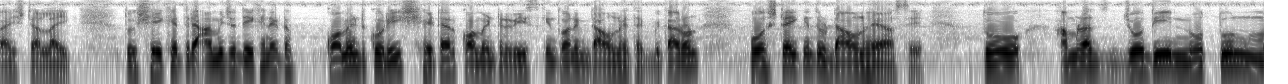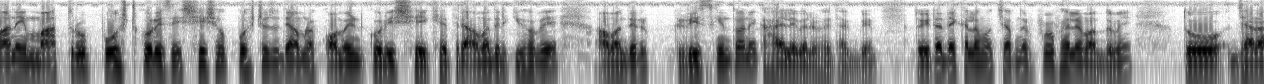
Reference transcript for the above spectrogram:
বাইশটা লাইক তো সেই ক্ষেত্রে আমি যদি এখানে একটা কমেন্ট করি, সেটার কমেন্টের রিস্ক কিন্তু অনেক ডাউন হয়ে থাকবে। কারণ পোস্টটাই কিন্তু ডাউন হয়ে আসে তো আমরা যদি নতুন মানে মাত্র পোস্ট করেছে, সেসব পোস্টে যদি আমরা কমেন্ট করি, সেই ক্ষেত্রে আমাদের কি হবে? আমাদের রিস্ক কিন্তু অনেক হাই লেভেলের হয়ে থাকবে। তো এটা দেখালাম হচ্ছে আপনার প্রোফাইলের মাধ্যমে। তো যারা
